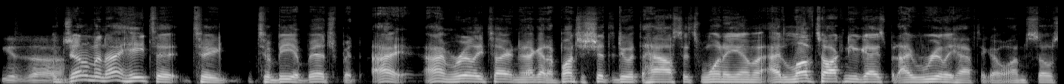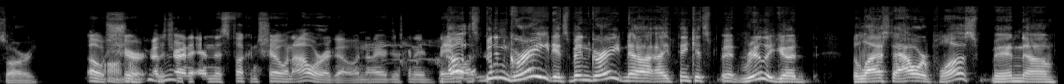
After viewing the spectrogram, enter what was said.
Because uh, Well, gentlemen, I hate to to to be a bitch, but I I'm really tired and I got a bunch of shit to do at the house. It's 1 a.m. I love talking to you guys, but I really have to go. I'm so sorry. Oh, Oh, sure. I was trying to end this fucking show an hour ago, and now you're just going to bail. Oh, it's been great. It's been great. No, I think it's been really good. The last hour plus, man. Um,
